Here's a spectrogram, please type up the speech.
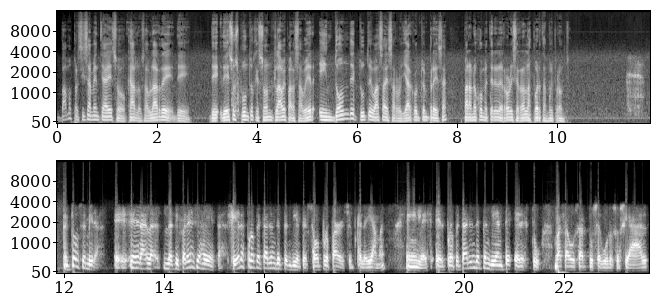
Vamos precisamente a eso, Carlos, hablar de, de de, esos puntos que son clave para saber en dónde tú te vas a desarrollar con tu empresa para no cometer el error y cerrar las puertas muy pronto. Entonces, mira, eh, eh, la, diferencia es esta. Si eres propietario independiente, sole proprietorship que le llaman en inglés, el propietario independiente eres tú. Vas a usar tu seguro social,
